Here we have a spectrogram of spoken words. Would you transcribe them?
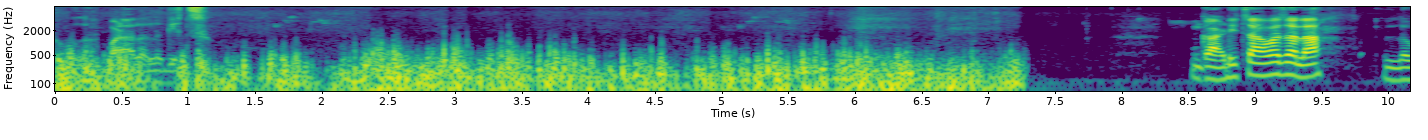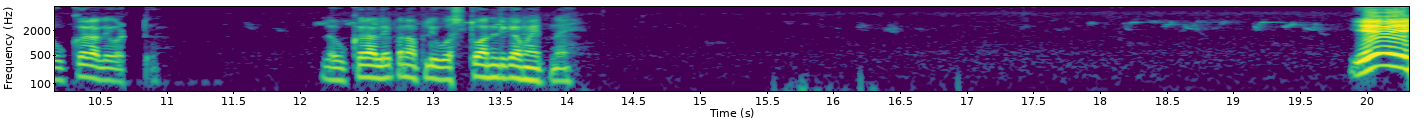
तो बघा पळाला लगेच. गाडीचा आवाज आला लवकर आले वाटतं. लवकर आले पण आपली वस्तू आणली का माहीत नाही. ये.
